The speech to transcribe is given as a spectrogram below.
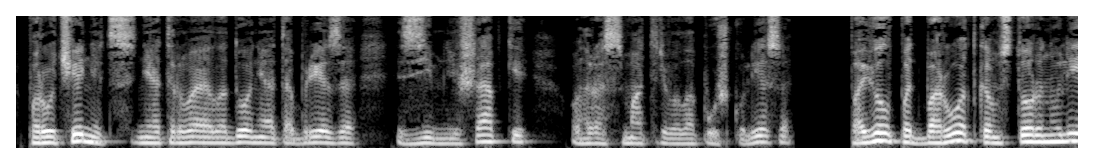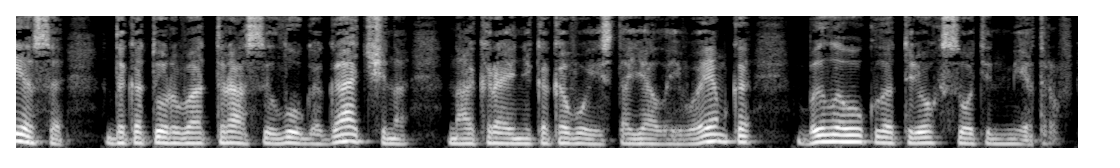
Порученец, не отрывая ладони от обреза зимней шапки, он рассматривал опушку леса, повел подбородком в сторону леса, до которого от трассы Луга-Гатчина, на окраине каковой и стояла его эмка, было около трех сотен метров.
